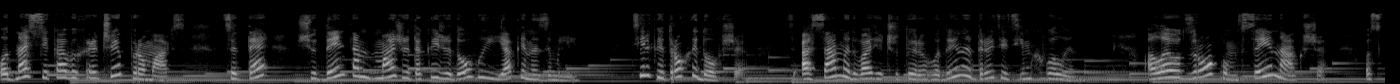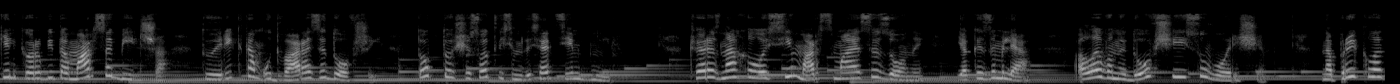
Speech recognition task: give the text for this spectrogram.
Одна з цікавих речей про Марс це те, що день там майже такий же довгий, як і на Землі, тільки трохи довше, а саме 24 години 37 хвилин. Але от з роком все інакше, оскільки орбіта Марса більша, то і рік там у два рази довший, тобто 687 днів. Через нахил осі Марс має сезони, як і Земля, але вони довші і суворіші. Наприклад,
